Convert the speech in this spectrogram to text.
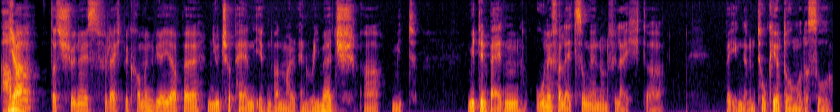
Aber ja. das Schöne ist, vielleicht bekommen wir ja bei New Japan irgendwann mal ein Rematch äh, mit, mit den beiden ohne Verletzungen und vielleicht äh, bei irgendeinem Tokyo Dome oder so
